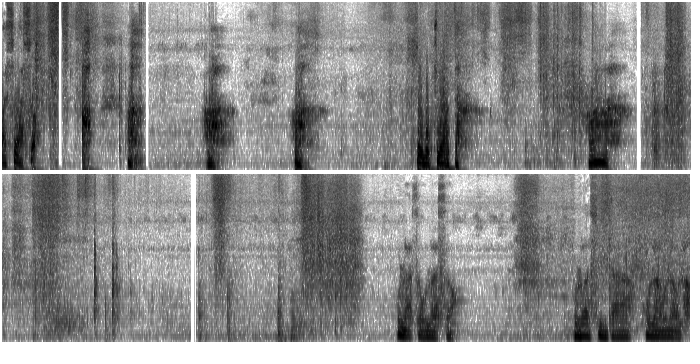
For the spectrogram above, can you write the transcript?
왔어 왔어. 아, 아 아아. 아. 내 목줄에 왔다. 아. 올라왔어 올라왔어. 올라왔습니다. 올라 올라 올라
